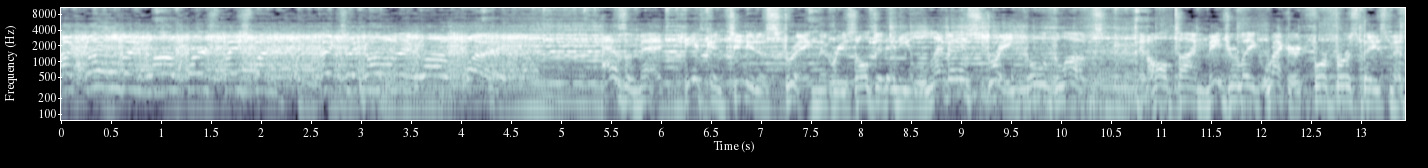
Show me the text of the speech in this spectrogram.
A golden glove first baseman makes a golden glove play. As a Met, Keith continued a string that resulted in 11 straight gold gloves, an all-time major league record for first baseman.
